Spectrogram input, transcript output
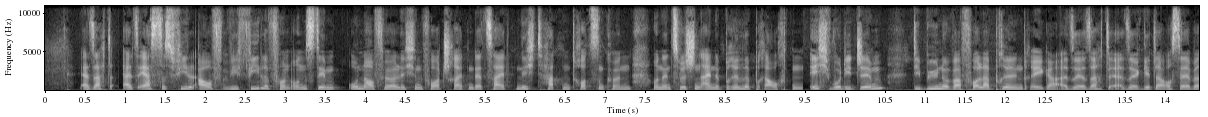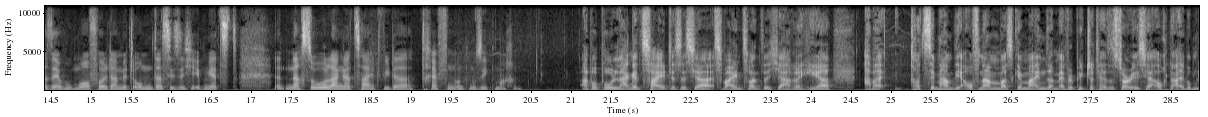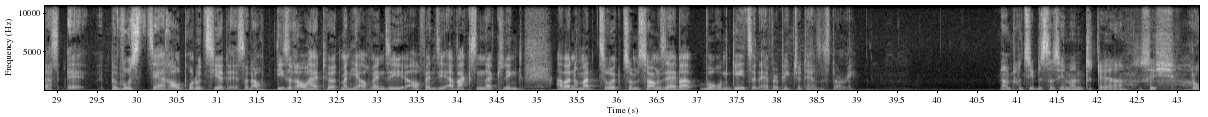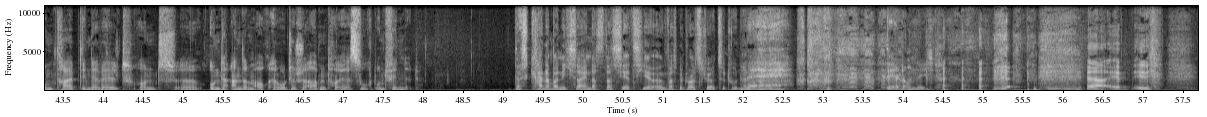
er sagt, als erstes fiel auf, wie viele von uns dem unaufhörlichen Fortschreiten der Zeit nicht hatten trotzen können und inzwischen eine Brille brauchten. Ich, Woody Jim, die Bühne war voller Brillenträger. Also er sagt, also er geht da auch selber sehr humorvoll damit um, dass sie sich eben jetzt äh, nach so langer Zeit wieder treffen und Musik machen. Apropos lange Zeit, es ist ja 22 Jahre her, aber trotzdem haben die Aufnahmen was gemeinsam. Every Picture Tells a Story ist ja auch ein Album, das äh, bewusst sehr rau produziert ist und auch diese Rauheit hört man hier, auch wenn sie auch wenn sie erwachsener klingt. Aber nochmal zurück zum Song selber. Worum geht's in Every Picture Tells a Story? Na, Im Prinzip ist das jemand, der sich rumtreibt in der Welt und äh, unter anderem auch erotische Abenteuer sucht und findet. Das kann aber nicht sein, dass das jetzt hier irgendwas mit Rod Stewart zu tun hat. Nee, der doch nicht. Ja, äh, äh,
